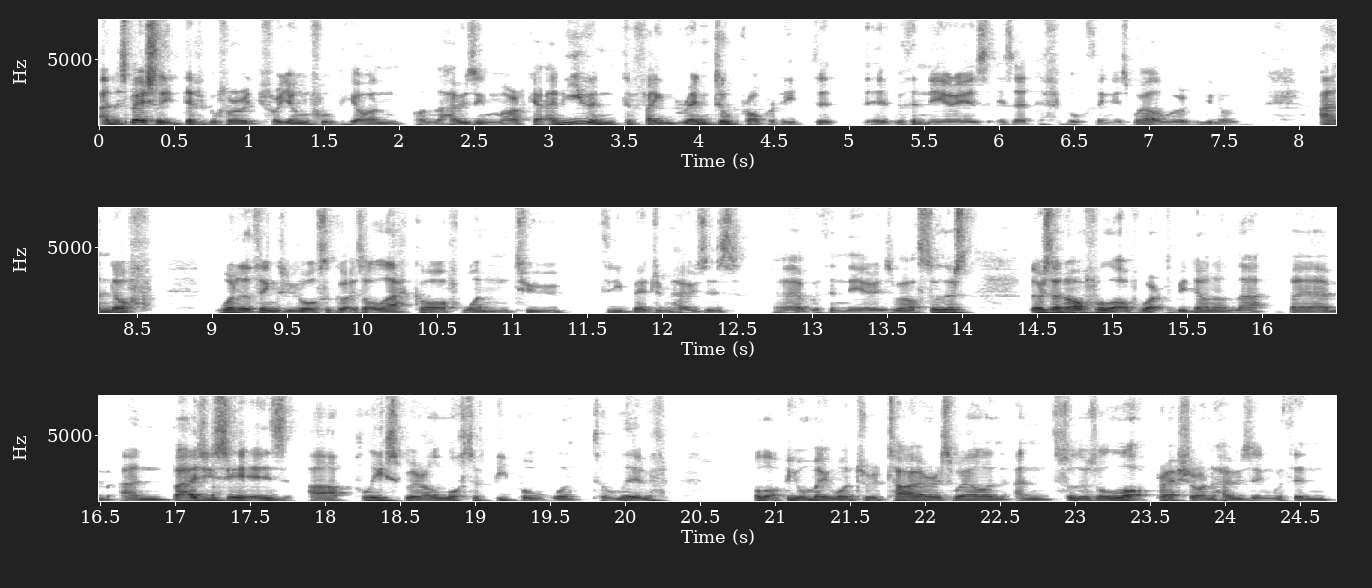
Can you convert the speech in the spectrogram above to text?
and especially difficult for, for young folk to get on on the housing market, and even to find rental property to, to, within the area is, is, a difficult thing as well. We're, you know, and of one of the things we've also got is a lack of one, two, three bedroom houses uh, within the area as well. So there's there's an awful lot of work to be done on that. Um, and but as you say, it is a place where a lot of people want to live a lot of people might want to retire as well, and, and so there's a lot of pressure on housing within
